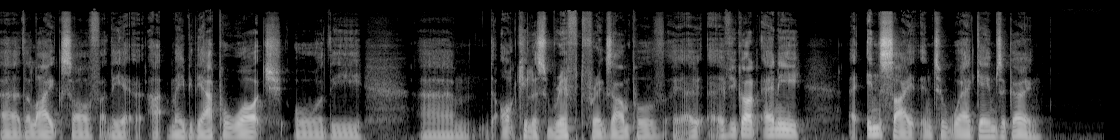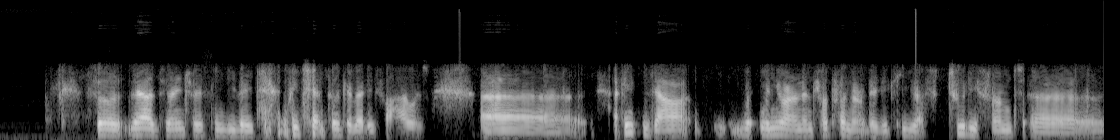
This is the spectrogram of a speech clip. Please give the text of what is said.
uh, the likes of the uh, maybe the Apple Watch or the, um, the Oculus Rift, for example. Uh, have you got any uh, insight into where games are going? So yeah, it's a very interesting debate. we can talk about it for hours. Uh, I think there are, when you are an entrepreneur, basically you have two different uh,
